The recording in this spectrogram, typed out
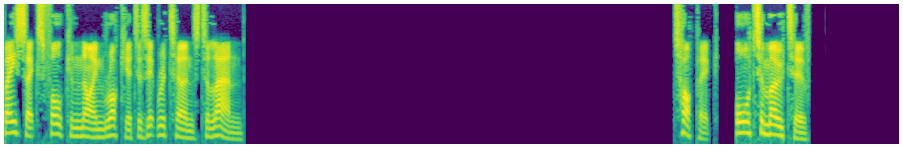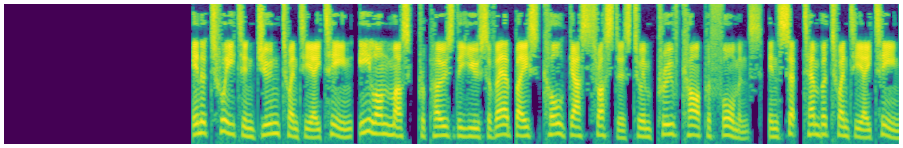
SpaceX Falcon 9 rocket as it returns to land. Topic: Automotive In a tweet in June 2018, Elon Musk proposed the use of air-based cold gas thrusters to improve car performance. In September 2018,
